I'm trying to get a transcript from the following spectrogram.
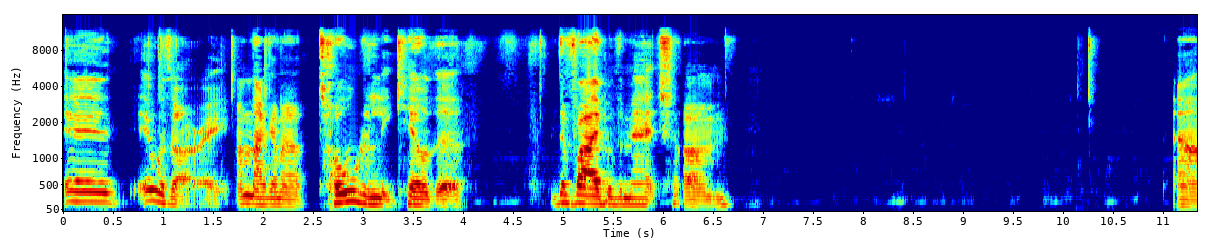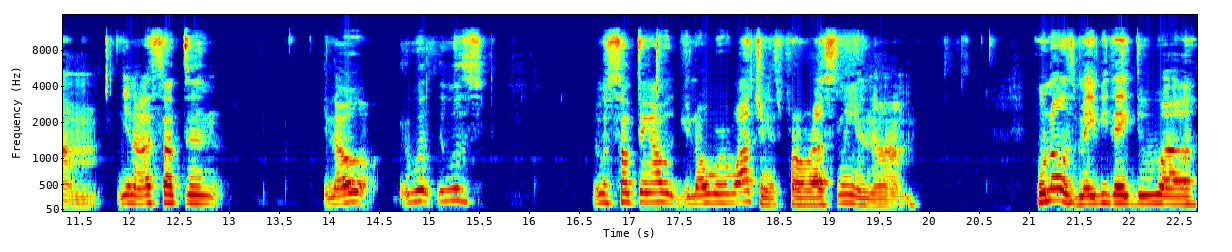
it, it was all right. I'm not gonna totally kill the, the vibe of the match. Um, um, you know, it's something you know, it was it was it was something I you know we're watching. It's pro wrestling, and um, who knows? Maybe they do uh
